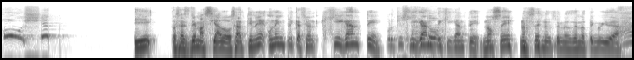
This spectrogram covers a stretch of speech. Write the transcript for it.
Oh, shit. Y, o sea, es demasiado. O sea, tiene una implicación gigante. ¿Por qué es Gigante, tanto? gigante. No sé, no sé, no sé, no sé, no tengo idea. Ah,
